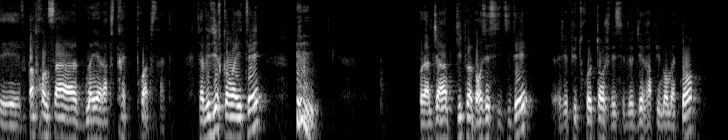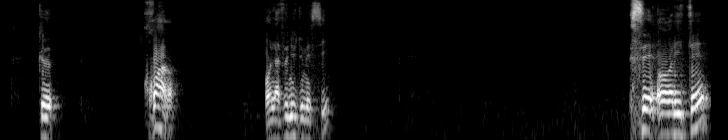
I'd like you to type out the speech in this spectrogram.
Il ne faut pas prendre ça de manière abstraite, trop abstraite. Ça veut dire qu'en réalité, on a déjà un petit peu abordé cette idée, j'ai plus trop le temps, je vais essayer de le dire rapidement maintenant, que croire en la venue du Messie, c'est en réalité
